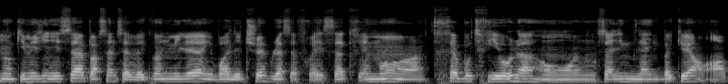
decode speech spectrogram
Donc imaginez ça, Parsons avec Von Miller et Bradley Chubb, là ça ferait sacrément un très beau trio là en, sa ligne linebacker. Oh,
